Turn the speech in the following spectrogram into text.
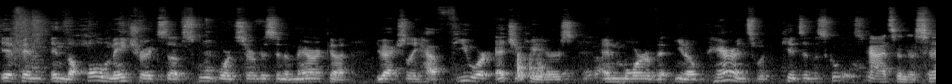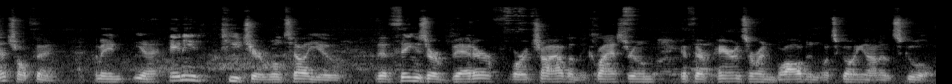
if, in, in the whole matrix of school board service in America, you actually have fewer educators and more you know parents with kids in the schools. That's an essential thing. I mean, you know, any teacher will tell you that things are better for a child in the classroom if their parents are involved in what's going on in school.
